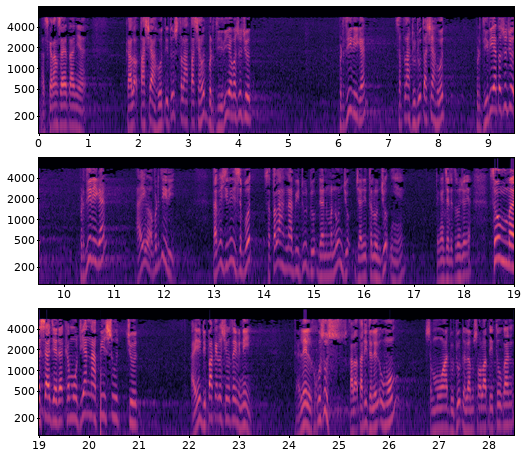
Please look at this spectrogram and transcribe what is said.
nah sekarang saya tanya kalau tasyahud itu setelah tasyahud berdiri apa sujud berdiri kan setelah duduk tasyahud berdiri atau sujud Berdiri kan? Ayo berdiri. Tapi sini disebut setelah Nabi duduk dan menunjuk jari telunjuknya dengan jari telunjuknya, summa sajada kemudian Nabi sujud. Nah, ini dipakai oleh Syekh ini. Dalil khusus. Kalau tadi dalil umum, semua duduk dalam sholat itu kan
